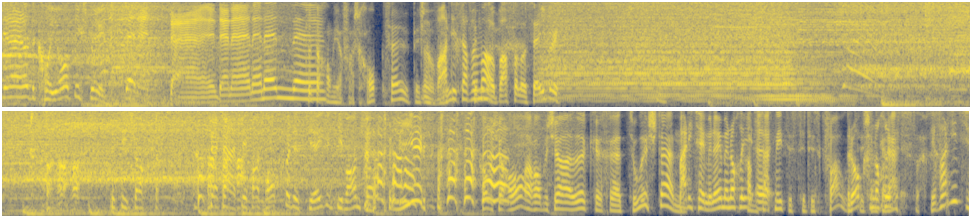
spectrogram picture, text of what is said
mir nicht. wieder noch der Coyote gespielt. Da, da kommen ja fast Kopf über. Oh, warte jetzt einfach mal, Buffalo Sabres. das ist doch... Der hätte fast hoffen, dass die eigene Mannschaft verliert. kommst ja auch, kommst ja wirklich äh, Zustände. Warte, jetzt haben wir noch immer noch ein bisschen... Aber sag nicht, dass dir das gefällt. Rock das ist noch ein bisschen... Ja, warte jetzt.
